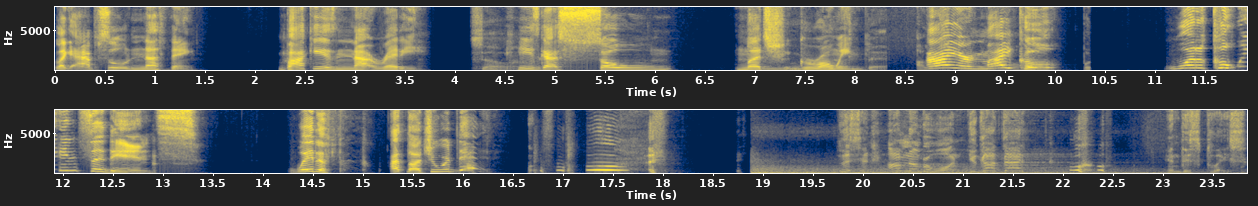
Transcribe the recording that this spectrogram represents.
Like absolute nothing. Baki is not ready. So He's got so much mm, growing. bed. I'll Iron Michael? What a coincidence. Wait a I thought you were dead. Listen, I'm number one. You got that? In this place,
